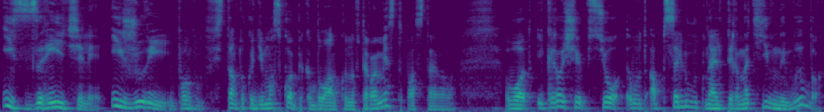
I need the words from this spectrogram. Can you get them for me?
и зрители, и жюри, там только демоскопика Бланку на второе место поставила, вот, и, короче, все, вот абсолютно альтернативный выбор,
